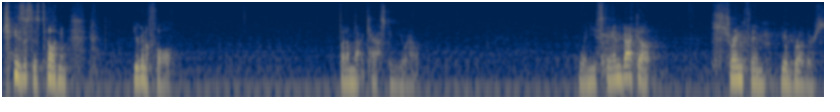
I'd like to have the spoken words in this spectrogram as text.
Jesus is telling him, You're going to fall, but I'm not casting you out. When you stand back up, strengthen your brothers.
